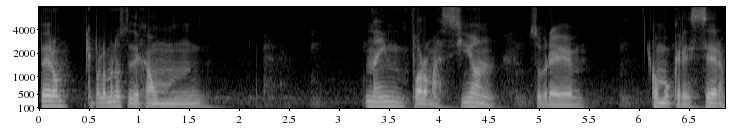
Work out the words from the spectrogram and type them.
pero que por lo menos te deja un, una información sobre cómo crecer,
